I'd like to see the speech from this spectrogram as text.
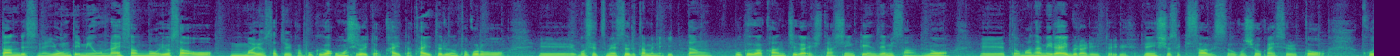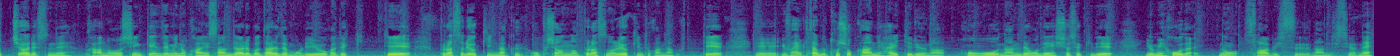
旦ですね読んでみオンラインさんの良さを、まあ、良さというか僕が面白いと書いたタイトルのところを、えー、ご説明するために一旦僕が勘違いした真剣ゼミさんの、えーと、まなみライブラリーという電子書籍サービスをご紹介するとこっちはですねあの真剣ゼミの会員さんであれば誰でも利用ができてプラス料金なくオプションのプラスの料金とかなくて、えー、いわゆる多分図書館に入っているような本を何でも電子書籍で読み放題のサービスなんですよね。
